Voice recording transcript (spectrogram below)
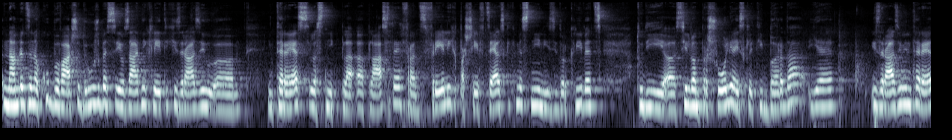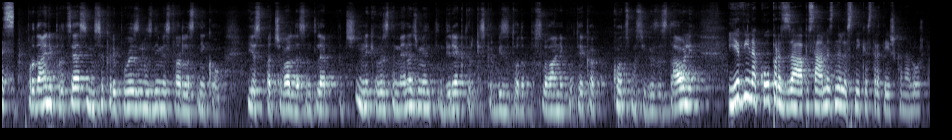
Namreč za nakup vaše družbe se je v zadnjih letih izrazil uh, interes lastnik pla, uh, Plaste, Franz Frelih, pa šef celskih mesnin, Izidor Krivec, tudi uh, Silvan Pršolja iz Kleti Brda je izrazil interes. Prodajni proces in vse, kar je povezano z njimi, je stvar lastnikov. Jaz pač valjda sem tle pač neke vrste management in direktor, ki skrbi za to, da poslovanje poteka, kot smo si ga zastavili. Je vina Koper za posamezne lastnike strateška naložba?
